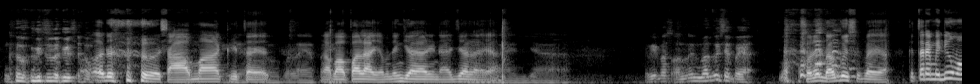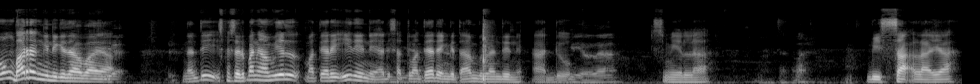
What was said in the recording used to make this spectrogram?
nggak bagus bagus amat. Aduh, sama kita ya. Nggak apa-apa lah ya, apa-apa lah, yang penting jalanin aja lah ya. aja tapi pas online bagus ya pak ya Wah, soalnya bagus Pak ya. Kita remedium ngomong bareng ini kita Pak ya. Iya. Nanti semester depan ngambil materi ini nih, ada satu materi yang kita ambil nanti nih. Aduh, bismillah. lah Bisa lah ya.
